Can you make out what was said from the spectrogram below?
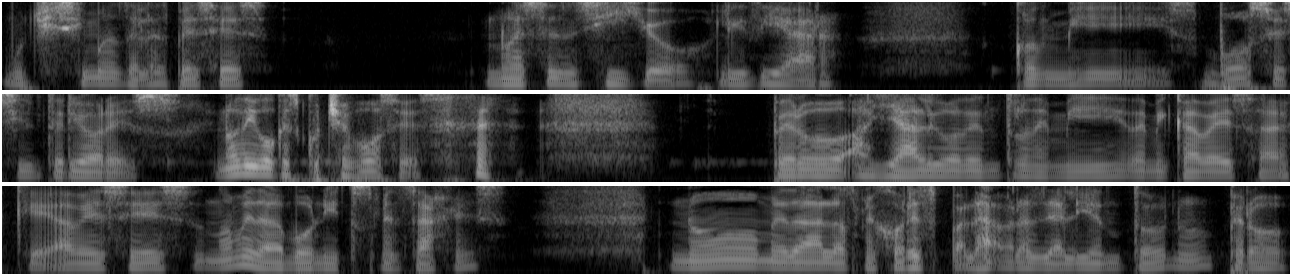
Muchísimas de las veces no es sencillo lidiar con mis voces interiores. No digo que escuche voces, pero hay algo dentro de mí, de mi cabeza, que a veces no me da bonitos mensajes no me da las mejores palabras de aliento, ¿no? Pero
